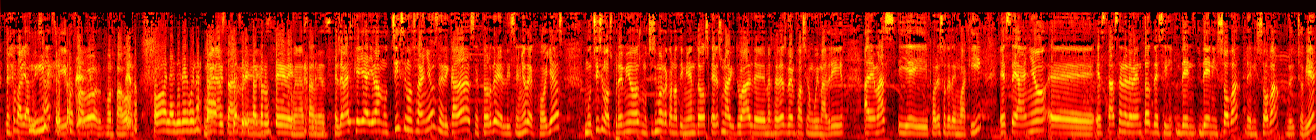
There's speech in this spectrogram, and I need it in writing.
María Luisa, sí, por favor, por favor. Hola, Jenner, buenas Buenas tardes. Un placer estar con ustedes. Buenas tardes. El tema es que ella lleva muchísimos años dedicada al sector del diseño de joyas, muchísimos premios, muchísimos reconocimientos. Eres un habitual de Mercedes-Benz Fashion Week Madrid. Además, y, y por eso te tengo aquí, este año eh, estás en el evento de, de, de Nisova, de Nisova, lo he dicho bien,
